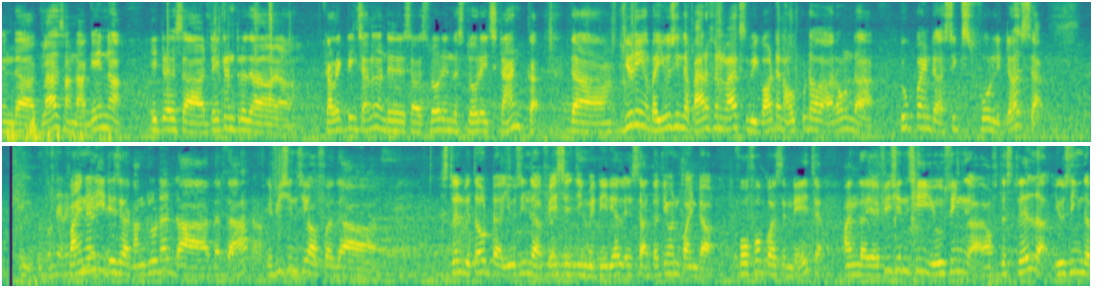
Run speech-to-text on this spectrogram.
in the glass. And again uh, it is uh, taken through the uh, collecting channel and it is uh, stored in the storage tank. The during by using the paraffin wax, we got an output of around uh, 2.64 liters. Finally, it is uh, concluded uh, that the efficiency of the still without uh, using the phase changing material is uh, 31.44 percentage. And the efficiency using uh, of the still uh, using the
